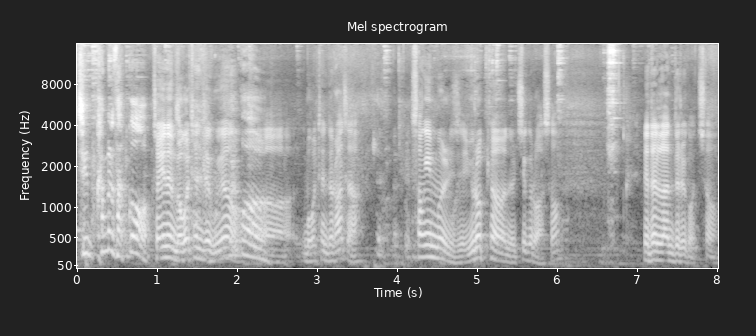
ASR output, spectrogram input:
지금 카메라 다 꺼. 저희는 먹을 텐데고요. 어. 어, 먹을 텐데로 하자. 성인물 이제 유럽편을 찍으러 와서 네덜란드를 거쳐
